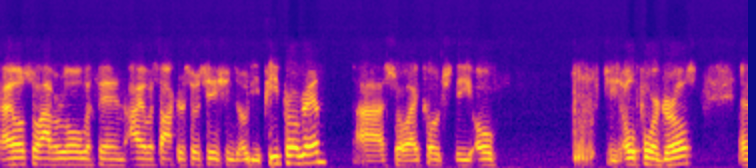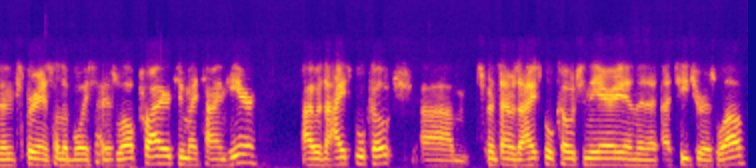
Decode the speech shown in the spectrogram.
I also have a role within Iowa Soccer Association's ODP program. Uh, so I coach the O, geez, 04 girls and an experience on the boys side as well. Prior to my time here, I was a high school coach. Um, spent time as a high school coach in the area and then a, a teacher as well.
